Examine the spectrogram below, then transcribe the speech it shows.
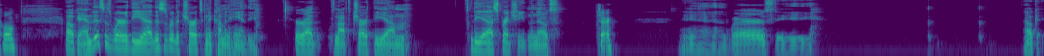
Cool. Okay, and this is where the uh, this is where the chart's going to come in handy, or uh, it's not the chart, the um, the uh, spreadsheet in the notes. Sure. And where's the? Okay,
